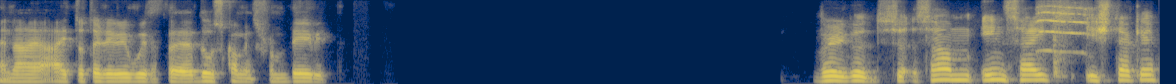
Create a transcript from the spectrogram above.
And I, I totally agree with uh, those comments from David. Very good. So, some insights, Ishtiaque?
